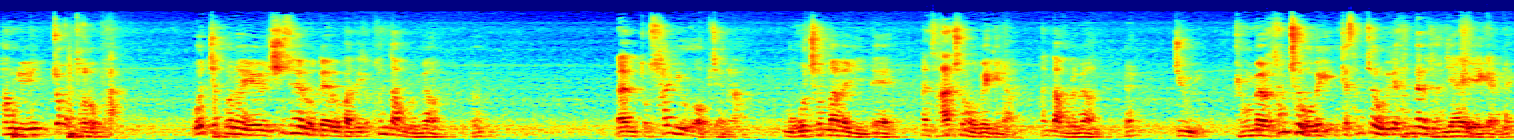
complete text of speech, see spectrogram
확률이 조금 더 높아 어쨌거나 얘 시세로대로 만약에 판다 그러면 어? 나는 또살 이유가 없잖아. 뭐 5천만 원인데 한 4,500이나 한다 그러면 예? 지금 경매로 3,500, 그러니까 3,500에 산다는 전제하에 얘기하네.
